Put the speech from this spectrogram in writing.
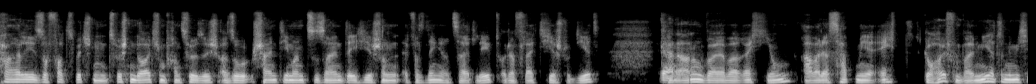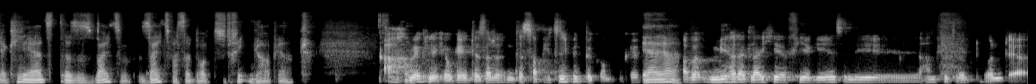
parallel sofort switchen zwischen Deutsch und Französisch. Also scheint jemand zu sein, der hier schon etwas längere Zeit lebt oder vielleicht hier studiert. Keine ja. Ahnung, weil er war recht jung. Aber das hat mir echt geholfen, weil mir hat er nämlich erklärt, dass es Salz, Salzwasser dort zu trinken gab, ja. Ach, wirklich? Okay, das, hat, das habe ich jetzt nicht mitbekommen. Okay. Ja, ja. Aber mir hat er gleich hier vier Gels in die Hand gedrückt und er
